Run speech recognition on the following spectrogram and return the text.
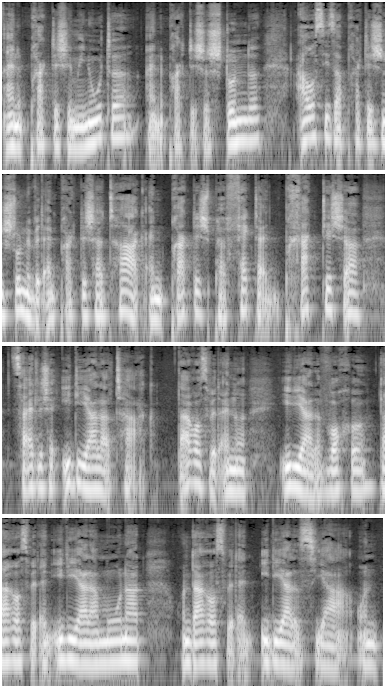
eine praktische Minute, eine praktische Stunde. Aus dieser praktischen Stunde wird ein praktischer Tag, ein praktisch perfekter, ein praktischer, zeitlicher, idealer Tag. Daraus wird eine ideale Woche, daraus wird ein idealer Monat und daraus wird ein ideales Jahr. Und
